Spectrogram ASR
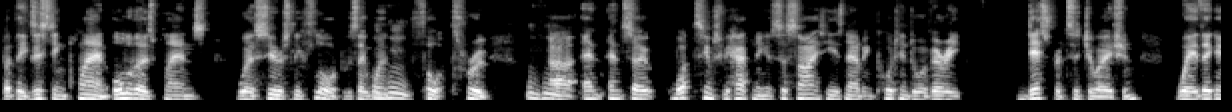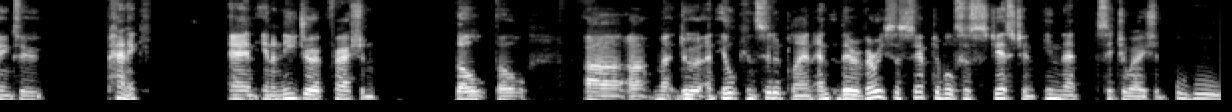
but the existing plan, all of those plans were seriously flawed because they weren't mm-hmm. thought through. Mm-hmm. Uh, and and so what seems to be happening is society is now being put into a very desperate situation where they're going to panic, and in a knee-jerk fashion, they'll they'll uh, uh, do an ill-considered plan, and they're very susceptible to suggestion in that situation. Mm-hmm.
